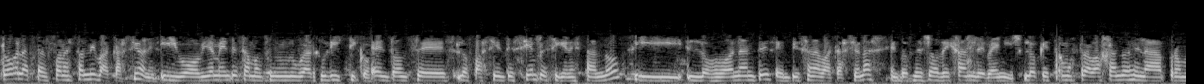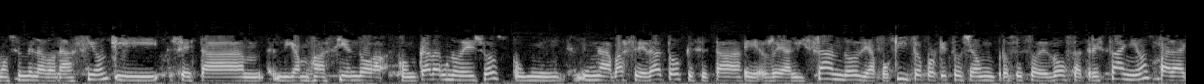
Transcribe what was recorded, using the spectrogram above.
todas las personas están de vacaciones y obviamente estamos en un lugar turístico. Entonces los pacientes siempre siguen estando y los donantes empiezan a vacacionar. Entonces ellos dejan de venir. Lo que estamos trabajando es en la promoción de la donación y se está, digamos, haciendo con cada uno de ellos una base de datos que se está eh, realizando de a poquito porque esto es ya un proceso de dos a tres años para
